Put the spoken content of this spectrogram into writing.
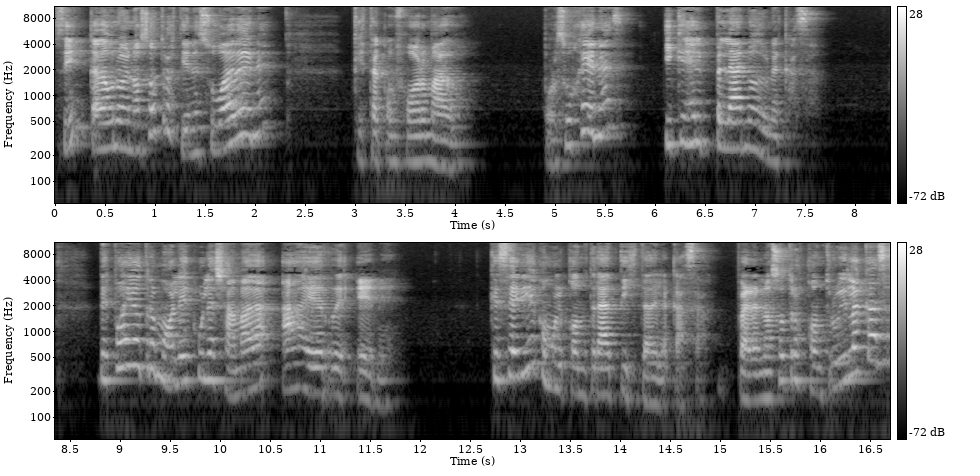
¿sí? Cada uno de nosotros tiene su ADN que está conformado por sus genes y que es el plano de una casa. Después hay otra molécula llamada ARN, que sería como el contratista de la casa. Para nosotros construir la casa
